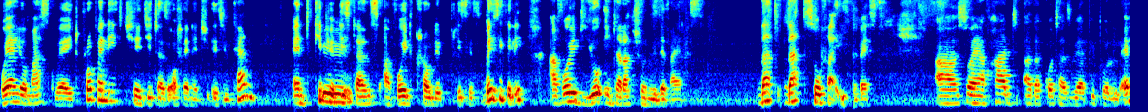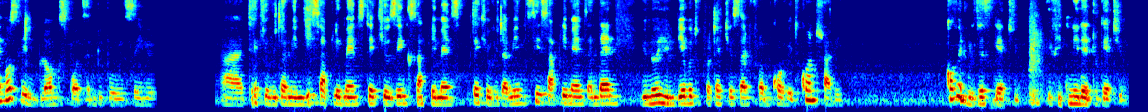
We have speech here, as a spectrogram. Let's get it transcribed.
Wear your mask, wear it properly, change it as often as you can, and keep your Mm. distance. Avoid crowded places. Basically, avoid your interaction with the virus. That that so far is the best. Uh, so I have had other quarters where people, and mostly in blog spots, and people will say you uh, take your vitamin D supplements, take your zinc supplements, take your vitamin C supplements, and then you know you'll be able to protect yourself from COVID. Contrary, COVID will just get you if it needed to get you.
